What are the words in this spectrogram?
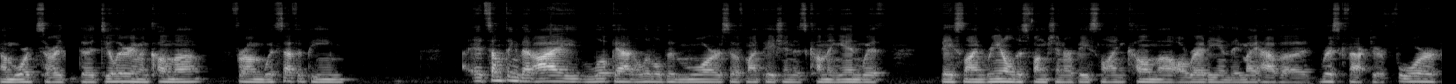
um, or sorry, the delirium and coma from with cefepime, it's something that I look at a little bit more. So if my patient is coming in with baseline renal dysfunction or baseline coma already, and they might have a risk factor for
